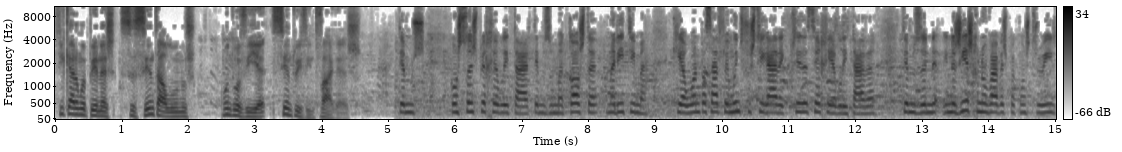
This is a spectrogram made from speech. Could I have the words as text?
ficaram apenas 60 alunos, quando havia 120 vagas. Temos construções para reabilitar, temos uma costa marítima que o ano passado foi muito fustigada e que precisa ser reabilitada, temos energias renováveis para construir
